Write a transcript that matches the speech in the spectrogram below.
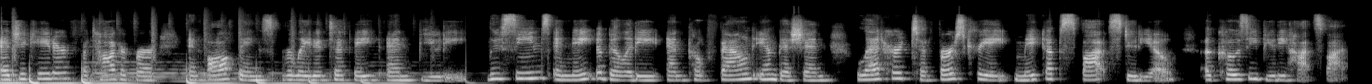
educator, photographer, and all things related to faith and beauty. Lusine's innate ability and profound ambition led her to first create Makeup Spot Studio, a cozy beauty hotspot.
